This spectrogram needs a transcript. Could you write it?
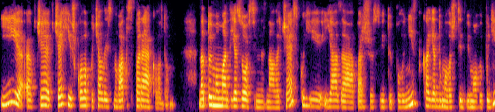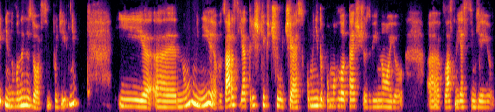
І е, в, Чехії школа почала існувати з перекладом. На той момент я зовсім не знала чеської. Я за першою освітою полоністка. Я думала, що ці дві мови подібні, ну вони не зовсім подібні. І е, ну, мені зараз я трішки вчу чеську. Мені допомогло те, що з війною, е, власне, я з сім'єю,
